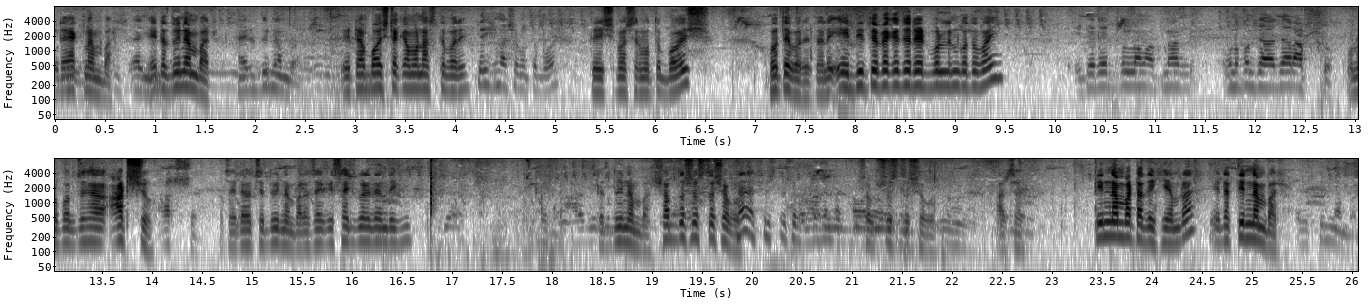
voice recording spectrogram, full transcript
এটা এক নাম্বার। এটা দুই নাম্বার? হ্যাঁ এটা বয়সটা কেমন আসতে পারে? তেইশ মাসের মতো বয়স। হতে পারে। তাহলে এই দ্বিতীয় প্যাকেজের রেট বললেন কত ভাই? এটা রেট বললাম আপনার উনপঞ্চাশ হাজার আটশো। উনপঞ্চাশ হাজার আটশো? আটশো। আচ্ছা এটা হচ্ছে দুই নাম্বার। আচ্ছা সাইড করে দেন দেখি। দুই নাম্বার। শব্দ সুস্থ সবল? হ্যাঁ সুস্থ সবল। সব সুস্থ সবল। আচ্ছা তিন নাম্বারটা দেখি আমরা। এটা তিন নাম্বার। তিন নম্বর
